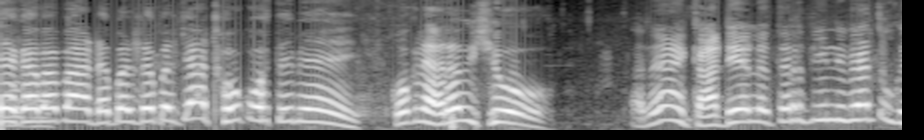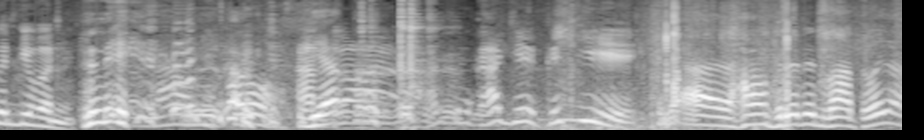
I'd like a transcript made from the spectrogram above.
મેઘા બાપા ડબલ ડબલ ક્યાં ઠોકો તમે? કોકને છો અરે કાઢે એટલે તરત એને વેતું કરી દેવાનું. એ કહીએ હા ભરે વાત હોય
